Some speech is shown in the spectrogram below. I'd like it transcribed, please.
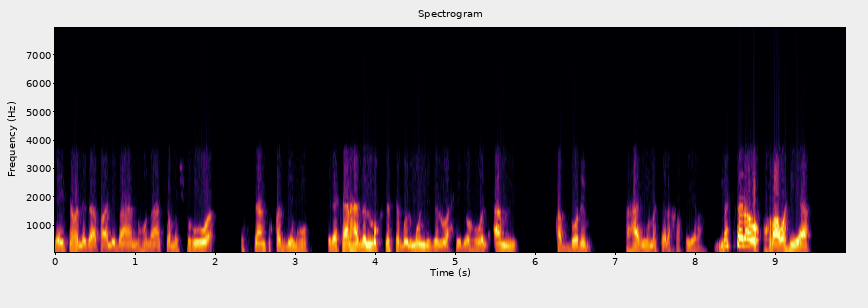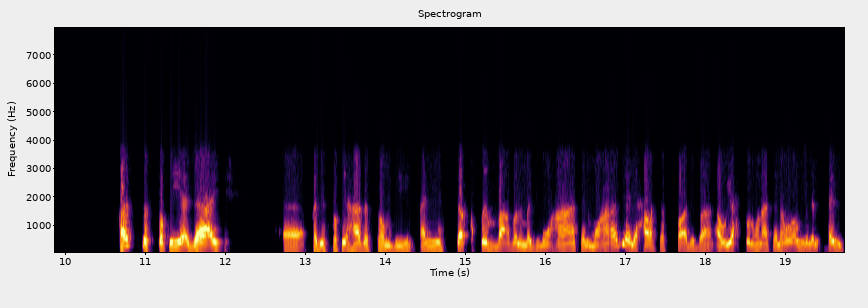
ليس لدى طالبان هناك مشروع السودان تقدمه، إذا كان هذا المكتسب والمنجز الوحيد وهو الأمن قد ضرب فهذه مسألة خطيرة. مسألة أخرى وهي قد تستطيع داعش آه، قد يستطيع هذا التنظيم أن يستقطب بعض المجموعات المعادية لحركة طالبان أو يحصل هناك نوع من الحل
